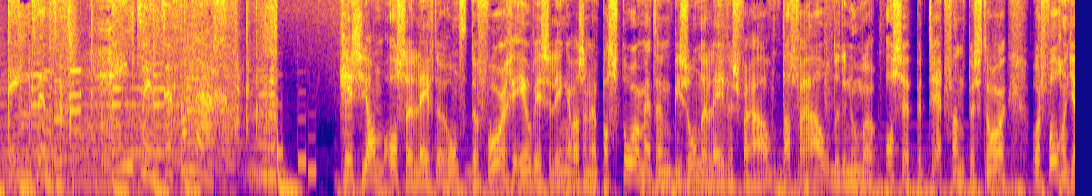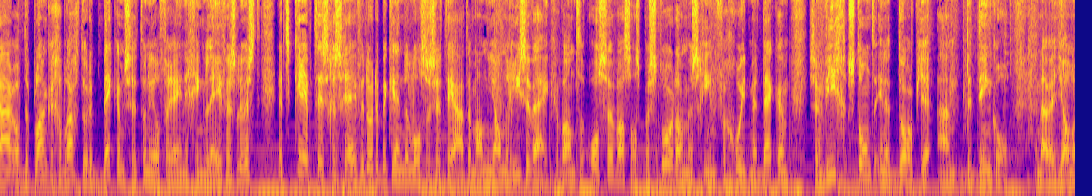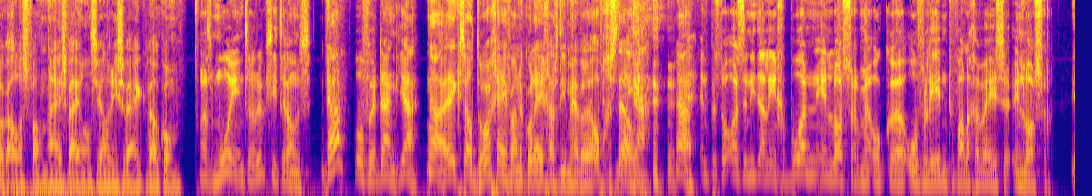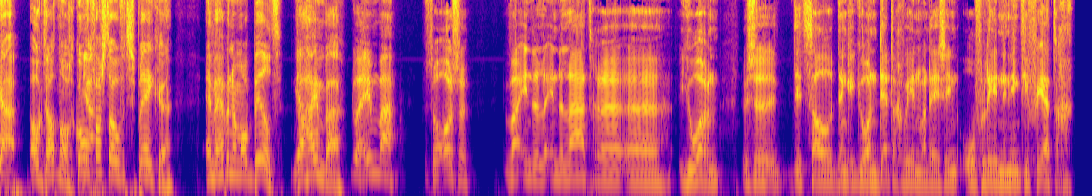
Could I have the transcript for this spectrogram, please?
120. 120 vandaag. Christian Osse leefde rond de vorige eeuwwisseling en was een pastoor met een bijzonder levensverhaal. Dat verhaal, onder de noemer Osse Petret van Pastoor, wordt volgend jaar op de planken gebracht door de Beckhamse toneelvereniging Levenslust. Het script is geschreven door de bekende Losserse theaterman Jan Riesewijk. Want Osse was als pastoor dan misschien vergroeid met Beckham. Zijn wieg stond in het dorpje aan de Dinkel. En daar weet Jan ook alles van. Hij is bij ons, Jan Riesewijk. Welkom. Dat is een mooie introductie trouwens. Ja? Of dank, ja. Nou, ik zal het doorgeven aan de collega's die me hebben opgesteld. Ja. Ja. En pastoor Osse niet alleen geboren in Losser, maar ook eh, overleden toevallig geweest in Losser. Ja, ook dat nog. Kom Ja. er vast over te spreken. En we hebben hem op beeld. De Ja. Heimwa. Door hem waar. Pastoor. Waar in de, in de latere eh jaren, dus eh, dit zal denk ik jaren 30 weer, want hij is in, overleden in 1940.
